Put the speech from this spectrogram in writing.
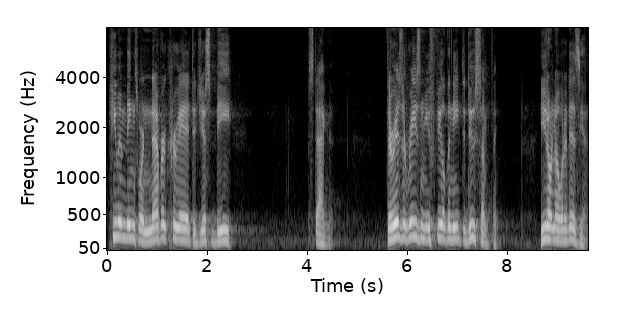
Human beings were never created to just be stagnant. There is a reason you feel the need to do something. You don't know what it is yet.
